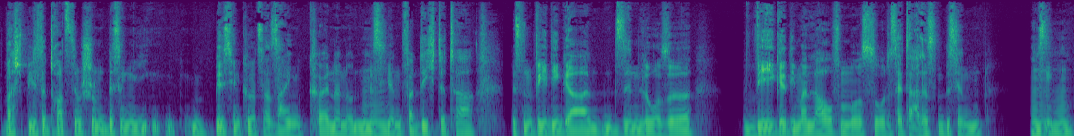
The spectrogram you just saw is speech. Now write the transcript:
Aber es spielte trotzdem schon ein bisschen, ein bisschen kürzer sein können und ein mhm. bisschen verdichteter, ein bisschen weniger sinnlose Wege, die man laufen muss. So, das hätte alles ein bisschen, mhm.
